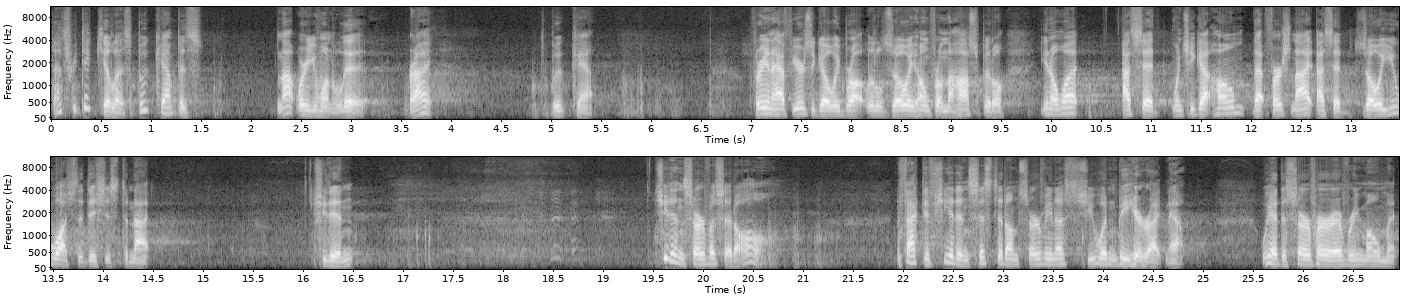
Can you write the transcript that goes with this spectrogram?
that's ridiculous. Boot camp is not where you want to live, right? Boot camp. Three and a half years ago, we brought little Zoe home from the hospital. You know what? I said, when she got home that first night, I said, Zoe, you wash the dishes tonight. She didn't. She didn't serve us at all. In fact, if she had insisted on serving us, she wouldn't be here right now. We had to serve her every moment.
